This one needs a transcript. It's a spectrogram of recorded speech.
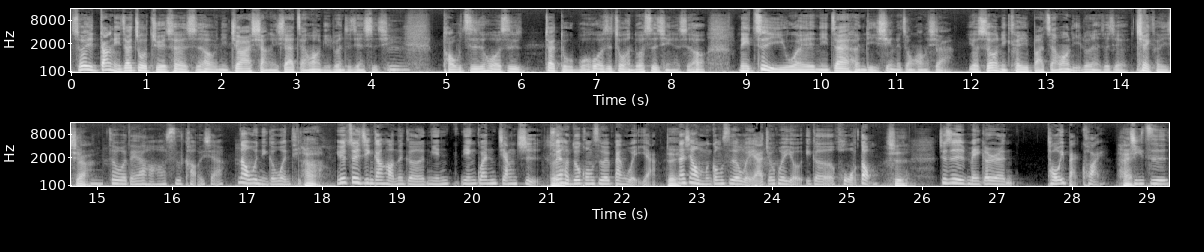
所以当你在做决策的时候，你就要想一下展望理论这件事情。投资或者是在赌博或者是做很多事情的时候，你自以为你在很理性的状况下，有时候你可以把展望理论的这些 check 一下。嗯，这我得要好好思考一下。那我问你一个问题，哈，因为最近刚好那个年年关将至，所以很多公司会办尾牙。对，那像我们公司的尾牙就会有一个活动，是，就是每个人投一百块集资，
